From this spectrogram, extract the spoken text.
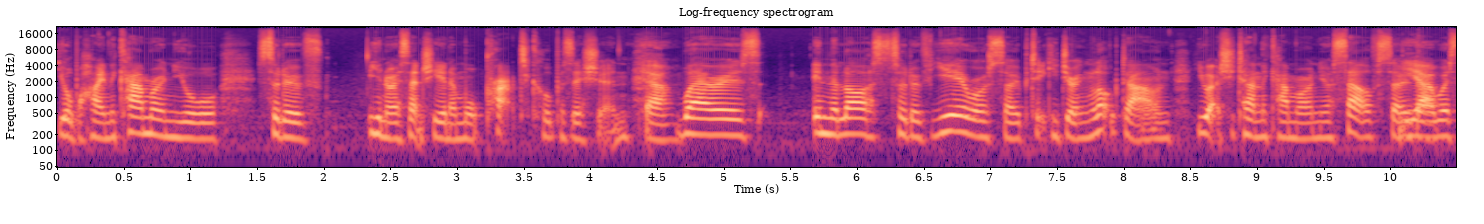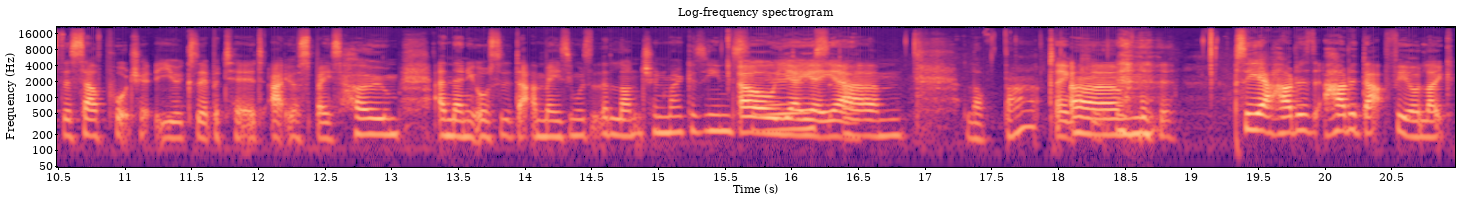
you're behind the camera and you're sort of, you know, essentially in a more practical position. Yeah. Whereas in the last sort of year or so, particularly during lockdown, you actually turned the camera on yourself. So yeah. there was the self portrait that you exhibited at your space home, and then you also did that amazing was it the Luncheon magazine? Series? Oh yeah, yeah, yeah. Um, love that. Thank um, you. so yeah, how did how did that feel like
